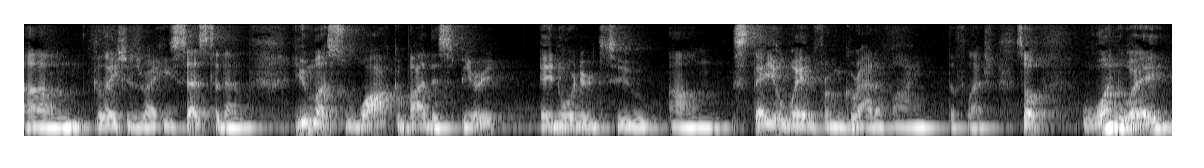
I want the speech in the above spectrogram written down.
um, galatians right? He says to them you must walk by the spirit in order to um, stay away from gratifying the flesh. So one way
